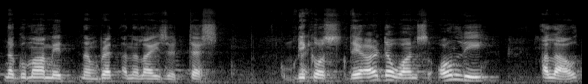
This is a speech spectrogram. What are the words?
na gumamit ng breath analyzer test. Because they are the ones only allowed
